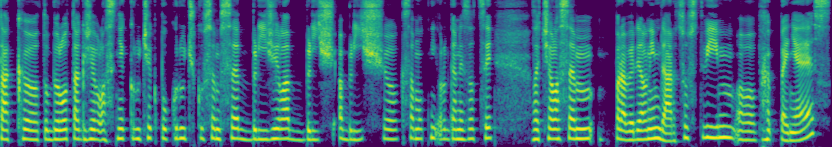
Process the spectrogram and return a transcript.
tak eh, to bylo tak, že vlastně krůček po krůčku jsem se blížila blíž a blíž eh, k samotné organizaci. Začala jsem pravidelným dárcovstvím peněz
